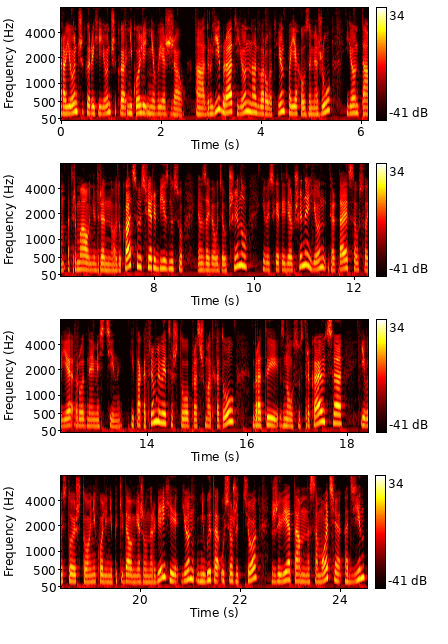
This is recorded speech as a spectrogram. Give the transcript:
раёнчыка рэгіёнчыка ніколі не выязджаў. А другі брат ён наадварот. Ён паехаў за мяжу. Ён там атрымаў недра дрэнную адукацыю ў сферы бізнесу ён завёў дзяўчыну і вось гэтай дзяўчыны ён вяртаецца ў свае родныя мясціны. І так атрымліваецца што праз шмат гадоў браты зноў сустракаюцца і вось той што ніколі не пакідаў межаў нарвегіі ён нібыта ўсё жыццё жыве там на самоце адзін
